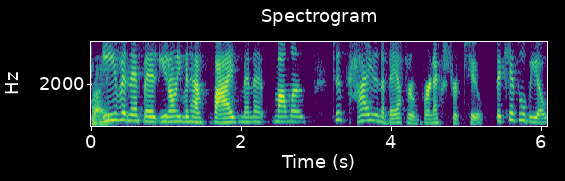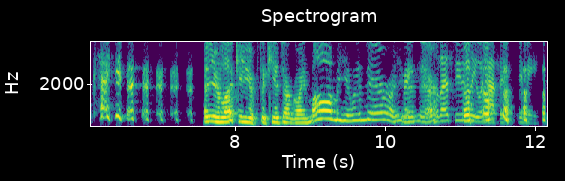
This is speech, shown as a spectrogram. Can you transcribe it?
right. even if it you don't even have five minutes, mamas, just hide in the bathroom for an extra two. The kids will be okay. and you're lucky if the kids aren't going, Mom, are you in there? Are you right. in there? Well, that's usually what happens to me.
